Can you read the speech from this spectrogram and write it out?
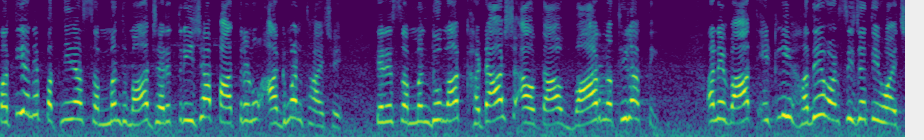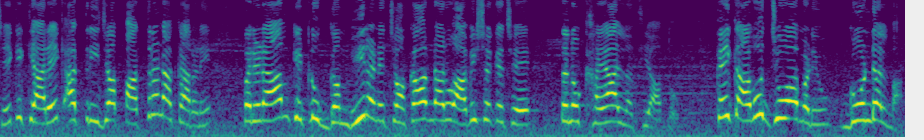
પતિ અને પત્નીના સંબંધમાં જ્યારે ત્રીજા પાત્રનું આગમન થાય છે, ત્યારે સંબંધોમાં ખટાશ આવતા વાર નથી લાગતી. અને વાત એટલી હદે વણસી જતી હોય છે કે ક્યારેક આ ત્રીજા પાત્રના કારણે પરિણામ કેટલું ગંભીર અને ચોંકાવનારું આવી શકે છે, તેનો ખ્યાલ નથી આવતો. કંઈક આવું જ જોવા મળ્યું ગોંડલમાં.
